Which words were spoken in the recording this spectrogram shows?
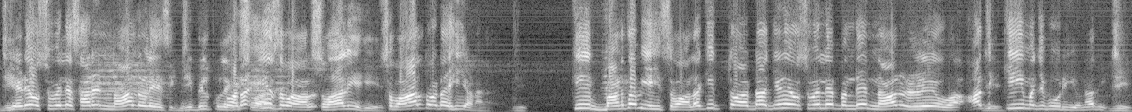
ਜਿਹੜੇ ਉਸ ਵੇਲੇ ਸਾਰੇ ਨਾਲ ਰਲੇ ਸੀ। ਜੀ ਬਿਲਕੁਲ ਇਹੀ ਤੁਹਾਡਾ ਇਹ ਸਵਾਲ। ਸਵਾਲ ਹੀ ਇਹੀ ਹੈ। ਸਵਾਲ ਤੁਹਾਡਾ ਇਹੀ ਆਣਾ। ਜੀ। ਕਿ ਬਣਦਾ ਵੀ ਇਹੀ ਸਵਾਲ ਹੈ ਕਿ ਤੁਹਾਡਾ ਜਿਹੜੇ ਉਸ ਵੇਲੇ ਬੰਦੇ ਨਾਲ ਰਲੇ ਹੋ ਆ ਅੱਜ। ਕੀ ਮਜਬੂਰੀ ਉਹਨਾਂ ਦੀ? ਜੀ।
